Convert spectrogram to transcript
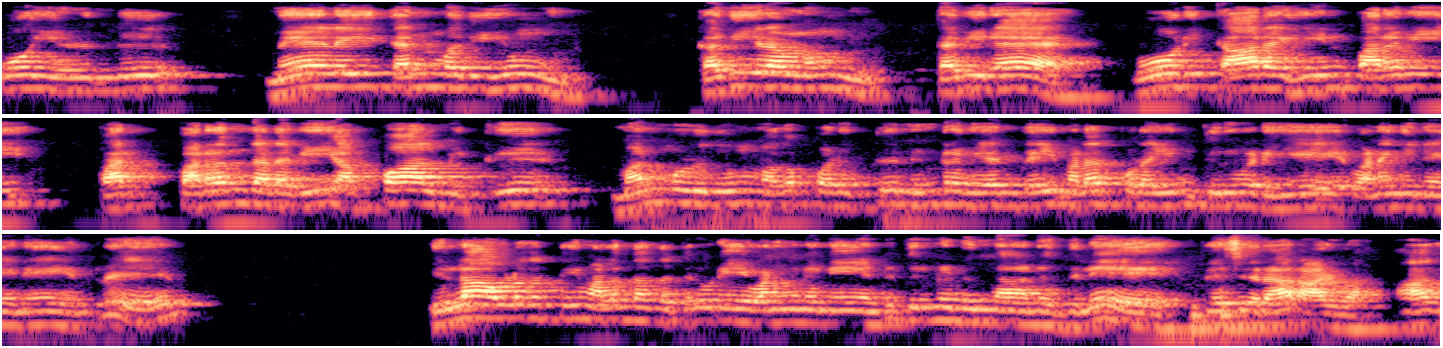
போய் எழுந்து மேலை தன்மதியும் கதிரவனும் தவிர ஓடி தாரகின் பரவி பர் பரந்தடவி அப்பால் மிக்கு மண் முழுதும் மகப்படுத்து நின்ற வேந்தை மலர்ப்புறையும் திருவடியே வணங்கினேனே என்று எல்லா உலகத்தையும் அளந்த அந்த திருவடியை வணங்கினேனே என்று திருநெடுந்தாண்டத்திலே பேசுகிறார் ஆழ்வார். ஆக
